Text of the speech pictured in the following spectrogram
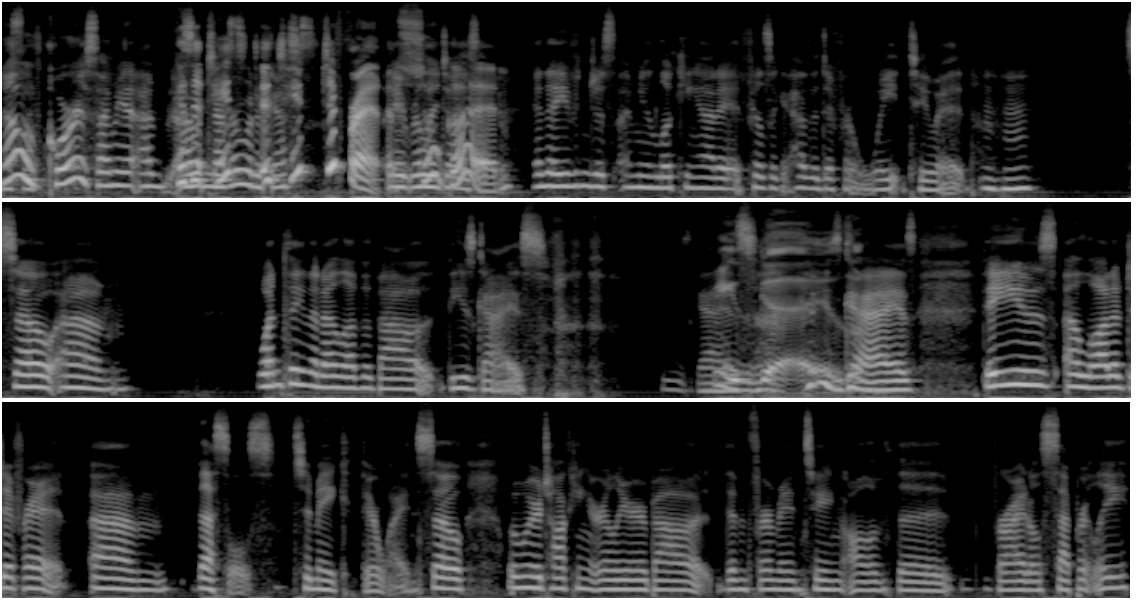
No, of course. I mean, I, I Because it tastes, it guessed. tastes different. It really so does. good. And I even just, I mean, looking at it, it feels like it has a different weight to it. Mm-hmm. So, um, one thing that I love about these guys, these guys, These these guys. guys, they use a lot of different um, vessels to make their wine. So, when we were talking earlier about them fermenting all of the varietals separately,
